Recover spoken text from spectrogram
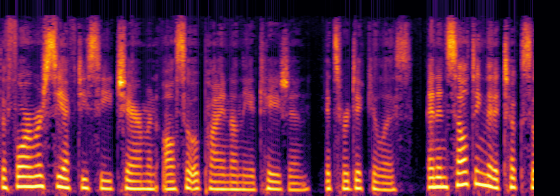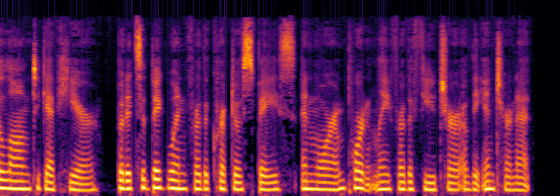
The former CFTC chairman also opined on the occasion, it's ridiculous and insulting that it took so long to get here, but it's a big win for the crypto space and more importantly for the future of the internet.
